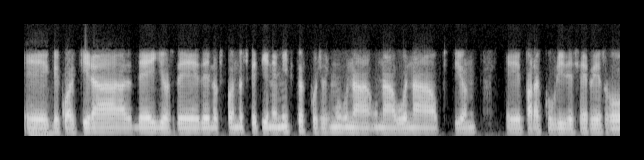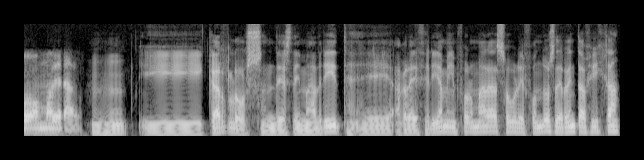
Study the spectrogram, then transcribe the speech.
eh, que cualquiera de ellos de, los fondos que tiene mixtos pues es una, una buena opción eh, para cubrir ese riesgo moderado. Y Carlos, desde Madrid, eh, agradecería me informara sobre fondos de renta fija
